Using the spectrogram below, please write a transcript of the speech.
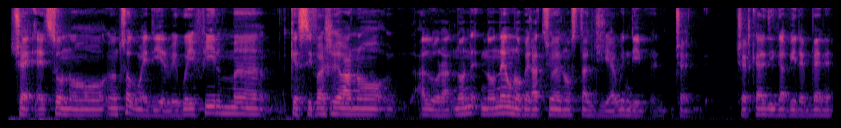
Cioè, eh, sono, non so come dirvi, quei film che si facevano... Allora, non è, non è un'operazione nostalgia, quindi cioè, cercate di capire bene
